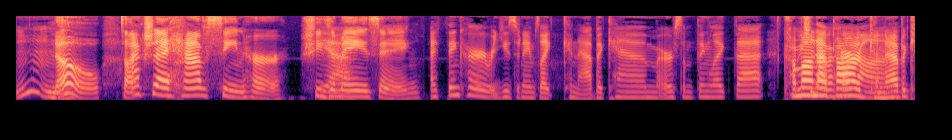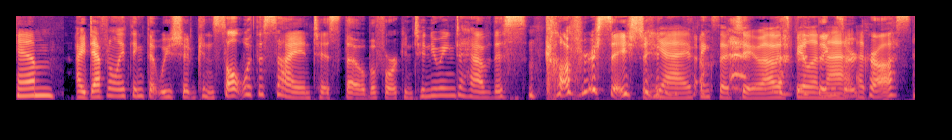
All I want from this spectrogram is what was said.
Mm. No. Actually, I have seen her. She's Yeah. amazing. I think her username's like Cannabichem or something like that. Come We on should our have her pod, on. Cannabichem. I definitely think that we should consult with a scientist though before continuing to have this conversation. Yeah, I think so too. I was feeling Things that. are crossed.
